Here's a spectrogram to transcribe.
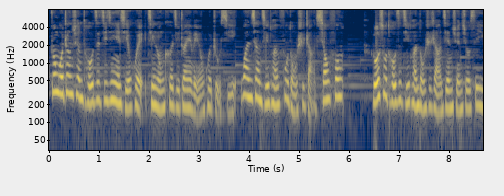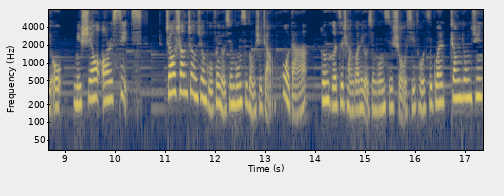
中国证券投资基金业协会金融科技专业委员会主席、万象集团副董事长肖峰。罗素投资集团董事长兼全球 CEO Michelle R. Seats，招商证券股份有限公司董事长霍达，敦和资产管理有限公司首席投资官张庸军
